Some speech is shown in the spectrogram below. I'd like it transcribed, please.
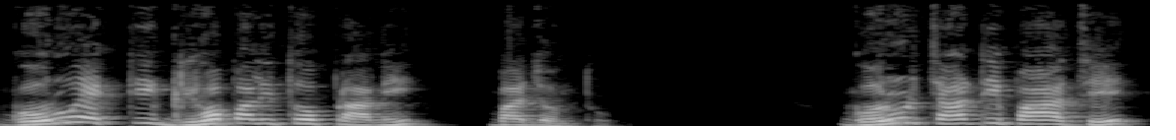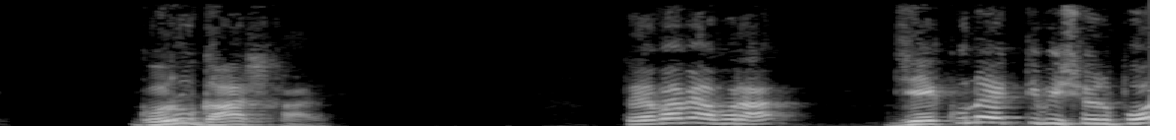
গরু একটি গৃহপালিত প্রাণী বা জন্তু। গরুর চারটি পা আছে, গরু ঘাস খায়। তো এভাবে আমরা যে কোনো একটি বিষয়ের উপর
